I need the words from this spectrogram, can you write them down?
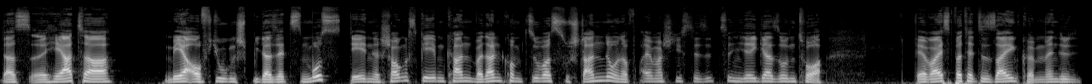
dass äh, Hertha mehr auf Jugendspieler setzen muss, denen eine Chance geben kann, weil dann kommt sowas zustande und auf einmal schießt der 17-Jährige so ein Tor. Wer weiß, was hätte sein können, wenn du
